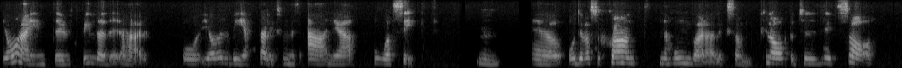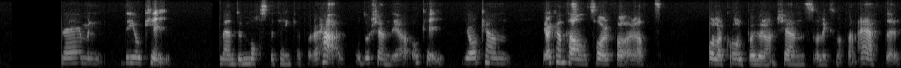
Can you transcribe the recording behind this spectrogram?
jag är inte utbildad i det här. Och jag vill veta liksom hennes ärliga åsikt. Mm. Eh, och det var så skönt när hon bara liksom klart och tydligt sa Nej men det är okej. Men du måste tänka på det här. Och då kände jag, okej, okay, jag, kan, jag kan ta ansvar för att hålla koll på hur han känns och liksom att han äter.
